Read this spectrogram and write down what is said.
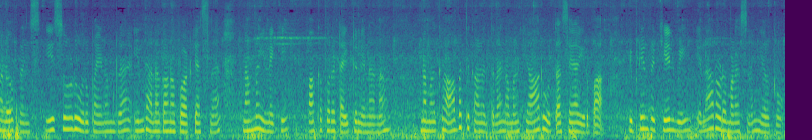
ஹலோ ஃப்ரெண்ட்ஸ் ஈஸோடு ஒரு பயணம்ன்ற இந்த அழகான பாட்காஸ்டில் நம்ம இன்றைக்கி பார்க்க போகிற டைட்டில் என்னென்னா நமக்கு ஆபத்து காலத்தில் நம்மளுக்கு யார் ஒத்தாசையாக இருப்பா? இப்படின்ற கேள்வி எல்லாரோட மனசுலையும் இருக்கும்.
